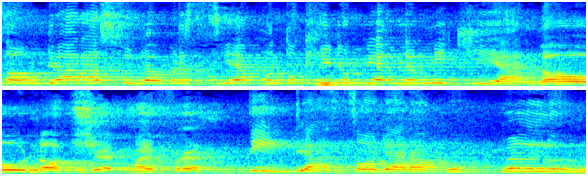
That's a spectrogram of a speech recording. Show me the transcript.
Saudara sudah bersiap untuk hidup yang demikian? No, not yet, my friend. Tidak, saudaraku, belum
